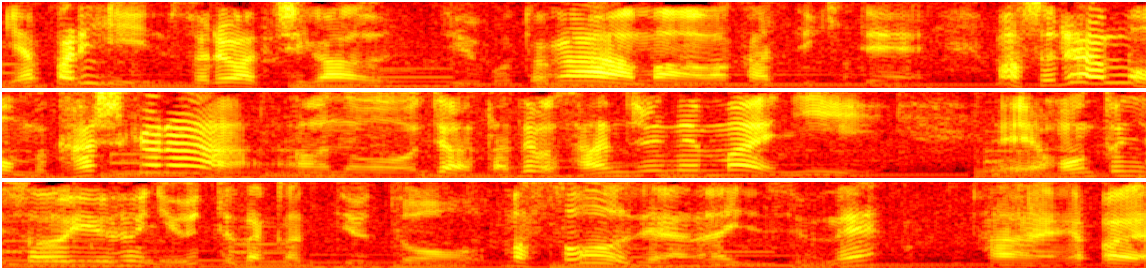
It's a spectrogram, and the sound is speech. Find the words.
やっぱりそれは違うっていうことが、まあ分かってきて、まあそれはもう昔から、あの、じゃあ例えば30年前に、えー、本当にそういう風に打ってたかっていうと、まあそうではないですよね。はい。やっぱり、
